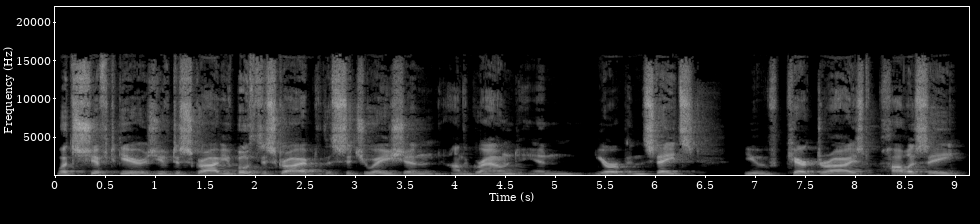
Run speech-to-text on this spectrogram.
Let's shift gears. You've described, you both described the situation on the ground in Europe and the States. You've characterized policy,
